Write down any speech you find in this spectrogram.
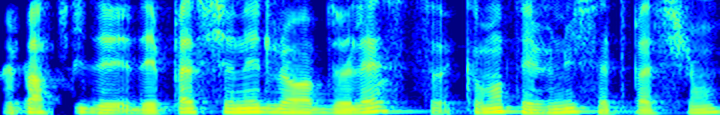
fais partie des, des passionnés de l'Europe de l'Est. Comment t'es venue cette passion?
